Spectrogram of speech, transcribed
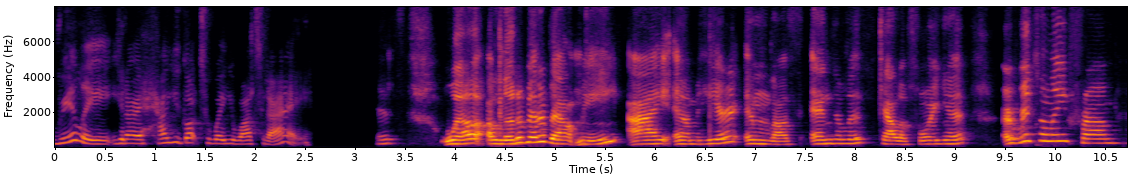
really, you know, how you got to where you are today? Yes. Well, a little bit about me. I am here in Los Angeles, California, originally from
